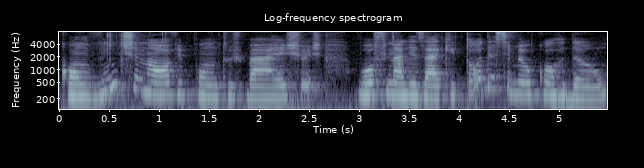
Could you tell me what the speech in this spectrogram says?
com 29 pontos baixos. Vou finalizar aqui todo esse meu cordão.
